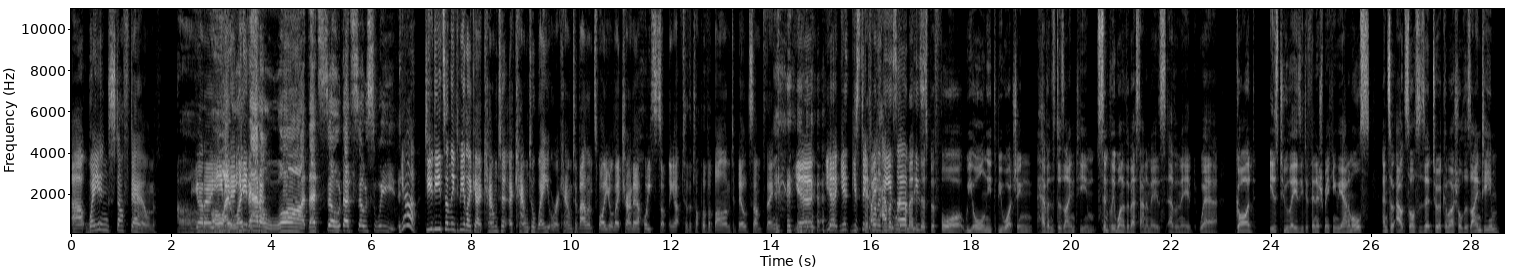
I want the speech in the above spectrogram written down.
Uh, weighing stuff down. Oh, you gotta. Oh, you need I a- you like need a that ca- a lot. That's so. That's so sweet. Yeah. Do you need something to be like a counter a counterweight or a counterbalance while you're like trying to hoist something up to the top of a barn to build something? yeah, yeah, you, you stick If one I of haven't these, uh, recommended these- this before, we all need to be watching Heaven's Design Team, simply one of the best animes ever made, where God is too lazy to finish making the animals, and so outsources it to a commercial design team.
